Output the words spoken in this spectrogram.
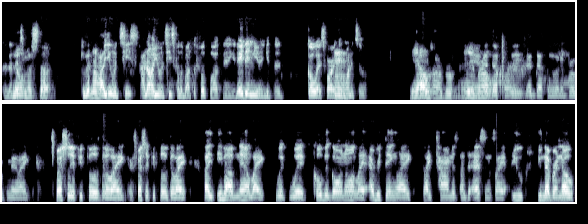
Because I That's know, messed up. because I know how you and Tease, I know how you and Tease feel about the football thing. They didn't even get to go as far as they Mm. wanted to. Yeah, I was heartbroken. Yeah, Yeah, bro. that definitely that definitely would have broken me. Like, especially if you feel as though like, especially if you feel as though like, like even up now, like with with COVID going on, like everything, like like time is of the essence. Like you you never know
